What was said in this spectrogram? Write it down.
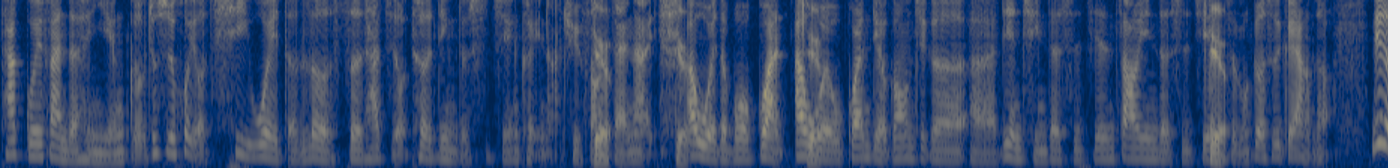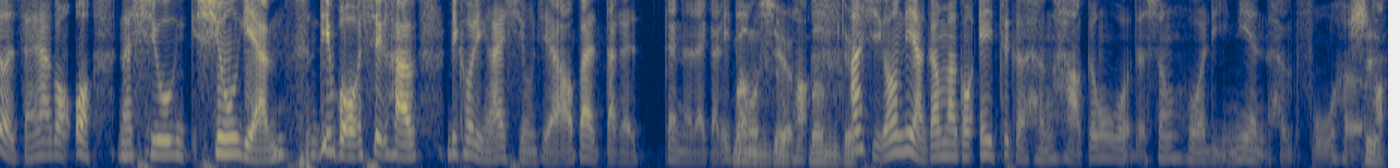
它规范的很严格，就是会有气味的垃圾，它只有特定的时间可以拿去放在那里。啊，五 A 的波罐，啊五 A 关掉讲这个呃恋情的时间、噪音的时间，什么各式各样的。你就怎样讲哦？那修修严，你不适合，你可能爱修一下，我把大概。在那来给你投诉哈，阿喜公你也干嘛讲？哎，这个很好，跟我的生活理念很符合哈。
